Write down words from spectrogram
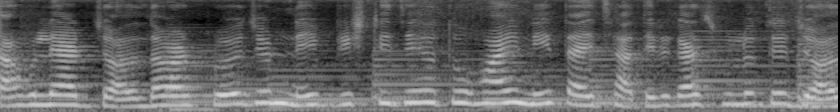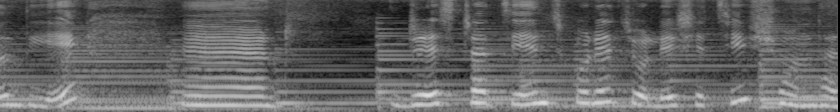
তাহলে আর জল দেওয়ার প্রয়োজন নেই। বৃষ্টি যেহেতু হয়নি, তাই ছাদের গাছগুলোতে জল দিয়ে ড্রেসটা চেঞ্জ করে চলে এসেছি সন্ধ্যা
